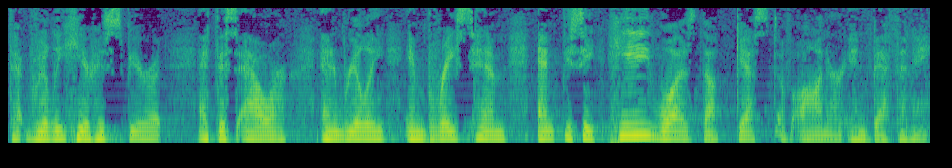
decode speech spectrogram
that really hear his spirit at this hour and really embrace him. And you see, he was the guest of honor in Bethany.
